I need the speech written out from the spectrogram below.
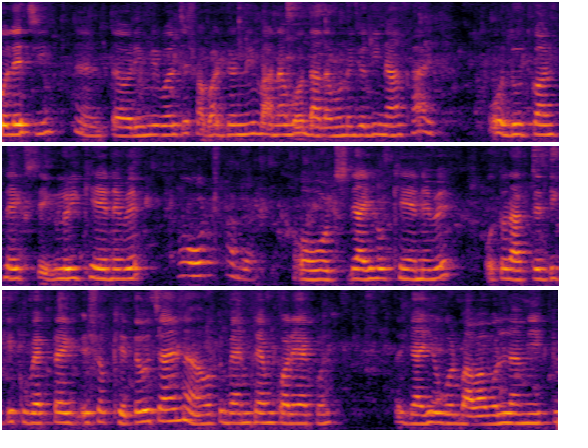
বলেছি। হ্যাঁ তো রিম্বি বলছে সবার জন্যই বানাবো দাদা মনে যদি না খায় ও দুধ কর্নফ্লেক্স এগুলোই খেয়ে নেবে। ওটস যাই হোক খেয়ে নেবে। ও তো রাত্রের দিকে খুব একটা এসব খেতেও চায় না ও তো ব্যায়াম ট্যাম করে এখন। তো যাই হোক ওর বাবা বললে আমি একটু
